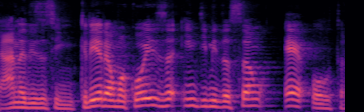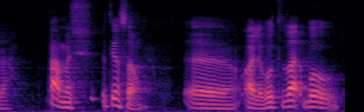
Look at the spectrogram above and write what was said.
A Ana diz assim: querer é uma coisa, intimidação é outra. Pá, mas atenção, uh, olha, vou-te dar. Vou...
